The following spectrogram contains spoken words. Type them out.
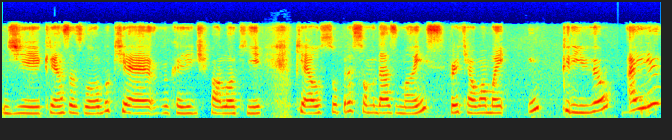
de Crianças Lobo, que é o que a gente falou aqui, que é o supra-sumo das mães, porque é uma mãe incrível, Aí,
